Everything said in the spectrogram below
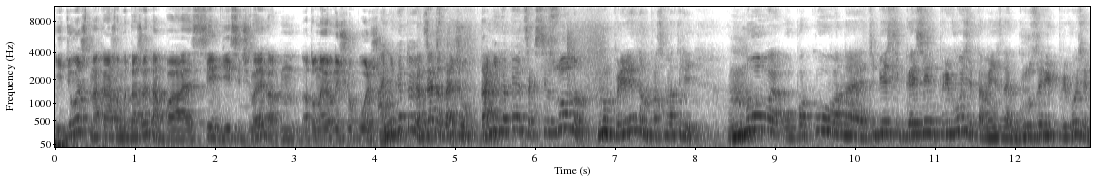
идешь на каждом этаже там по 7-10 человек, а, а то, наверное, еще больше. Они готовятся, кстати, движуха, да. они готовятся к сезону, но при этом, посмотри, новая, упакованная, тебе если газель привозит, там, я не знаю, грузовик привозит,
